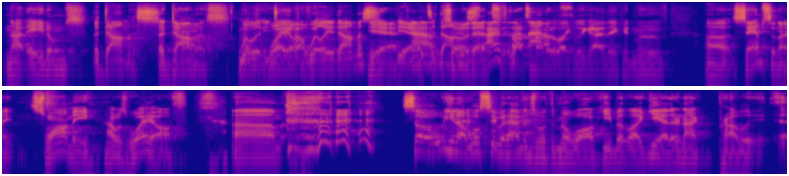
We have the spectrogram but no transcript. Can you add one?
Not Adams? Adames. Adames. I was Willie, you way talking about off. Willy Adames? Yeah. Yeah, it's Oh. Adames. So that's was calling that's another Adams. likely guy they could move. Uh, Samsonite, Swami. I was way off. Um, so you know we'll see what happens with the Milwaukee, but like yeah, they're not probably uh,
